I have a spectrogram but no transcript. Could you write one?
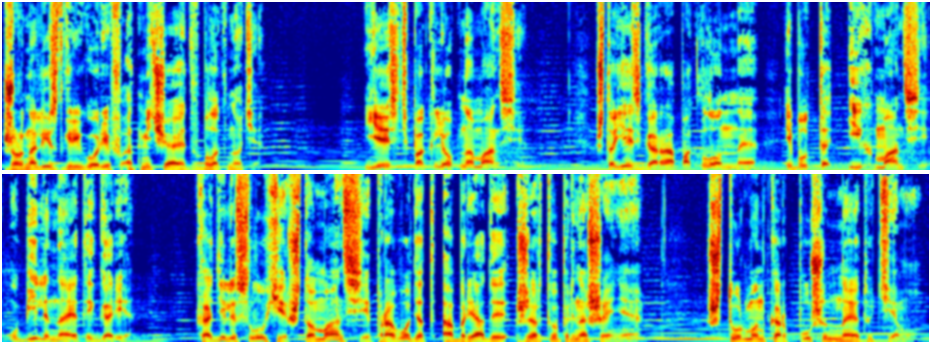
Журналист Григорьев отмечает в блокноте. Есть поклеп на Манси, что есть гора поклонная, и будто их Манси убили на этой горе. Ходили слухи, что Манси проводят обряды жертвоприношения. Штурман Карпушин на эту тему –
